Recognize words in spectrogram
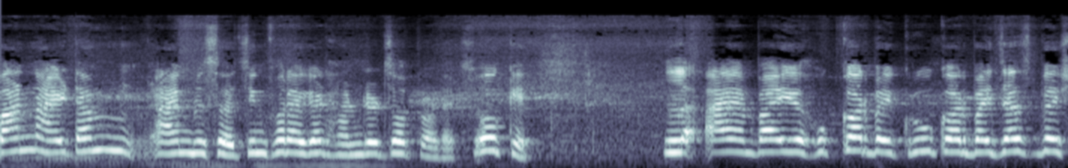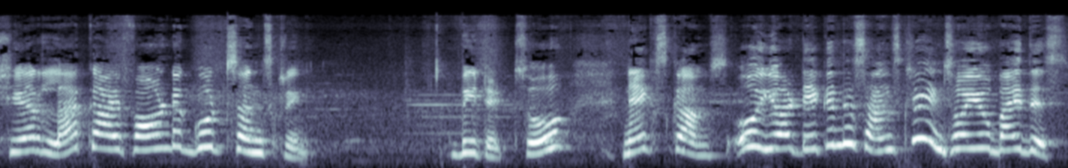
one item i'm researching for i get hundreds of products okay I, by hook or by crook or by just by sheer luck i found a good sunscreen beat it. So next comes oh you are taking the sunscreen so you buy this.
